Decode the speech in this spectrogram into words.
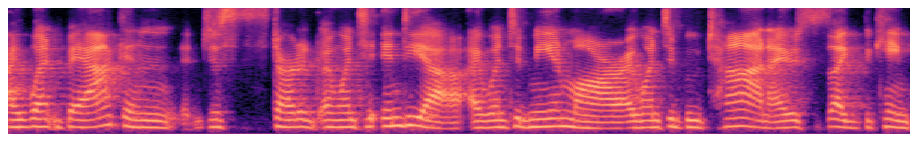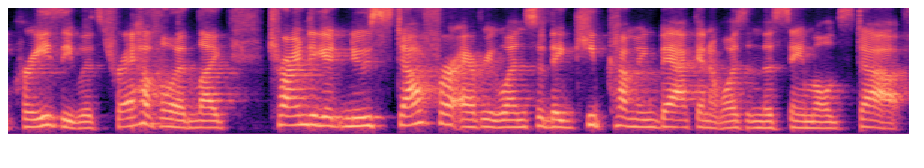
I went back and just started. I went to India. I went to Myanmar. I went to Bhutan. I was like became crazy with travel and like trying to get new stuff for everyone so they keep coming back and it wasn't the same old stuff.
